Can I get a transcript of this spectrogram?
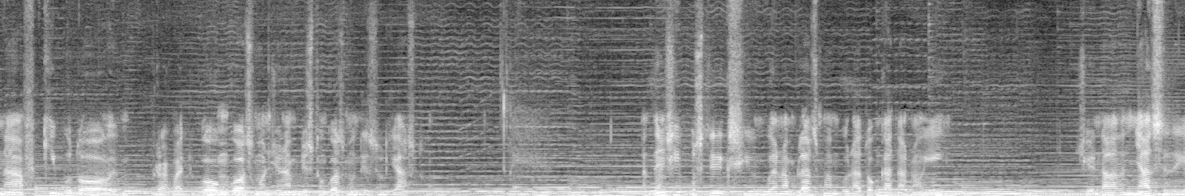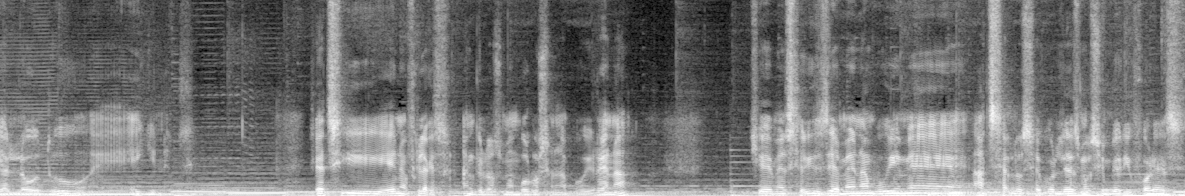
να βγει από το πραγματικό κόσμο και να μπει στον κόσμο της δουλειάς του. Αν δεν έχει υποστήριξη από ένα πλάσμα που να τον κατανοεί και να νοιάζεται για λόγω του, ε, έγινε έτσι. Και έτσι ένα φύλακα άγγελος μου μπορούσε να πω η Ρένα και με στηρίζει εμένα που είμαι άτσαλος σε πολλές μου συμπεριφορές.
